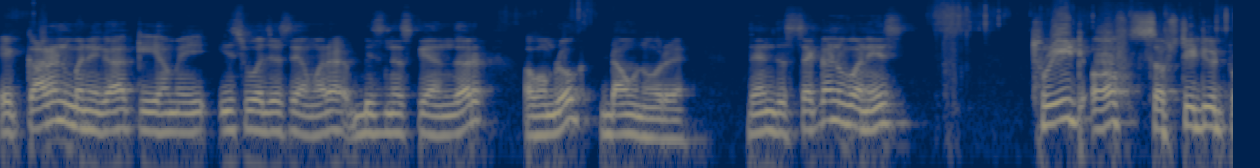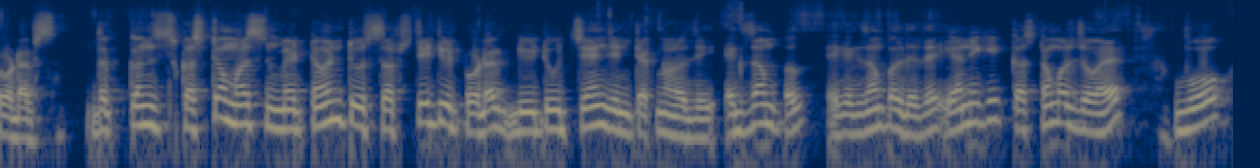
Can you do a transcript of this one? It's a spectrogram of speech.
एक कारण बनेगा कि हमें इस वजह से हमारा बिज़नेस के अंदर अब हम लोग डाउन हो रहे हैं then the second one is threat of substitute products. The customers may turn to substitute product due to change in technology. Example, एक एग्ज़ाम्पल देते यानी कि कस्टमर जो है, वो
